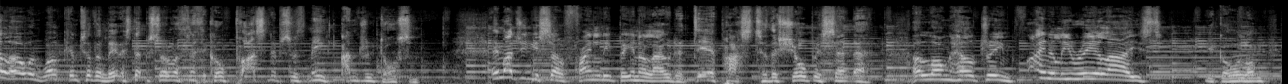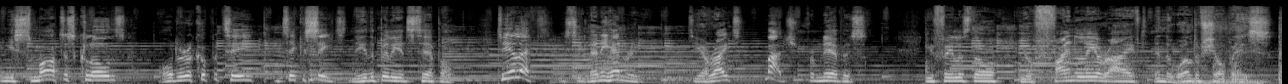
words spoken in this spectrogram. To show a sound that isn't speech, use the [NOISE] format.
Hello and welcome to the latest episode of Athletico Parsnips with me, Andrew Dawson. Imagine yourself finally being allowed a day pass to the Showbiz Centre. A long held dream finally realised. You go along in your smartest clothes, order a cup of tea, and take a seat near the billiards table. To your left, you see Lenny Henry. To your right, Madge from Neighbours. You feel as though you have finally arrived in the world of showbiz.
